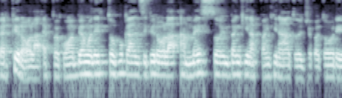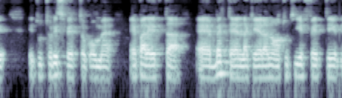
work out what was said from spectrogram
per Pirola. E poi, come abbiamo detto poc'anzi, Pirola ha messo in panchina, ha panchinato dei giocatori di tutto rispetto come Paletta e Bettella, che erano a tutti gli effetti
